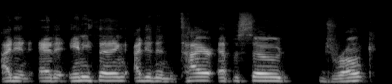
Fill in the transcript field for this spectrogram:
I didn't edit anything. I did an entire episode drunk.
